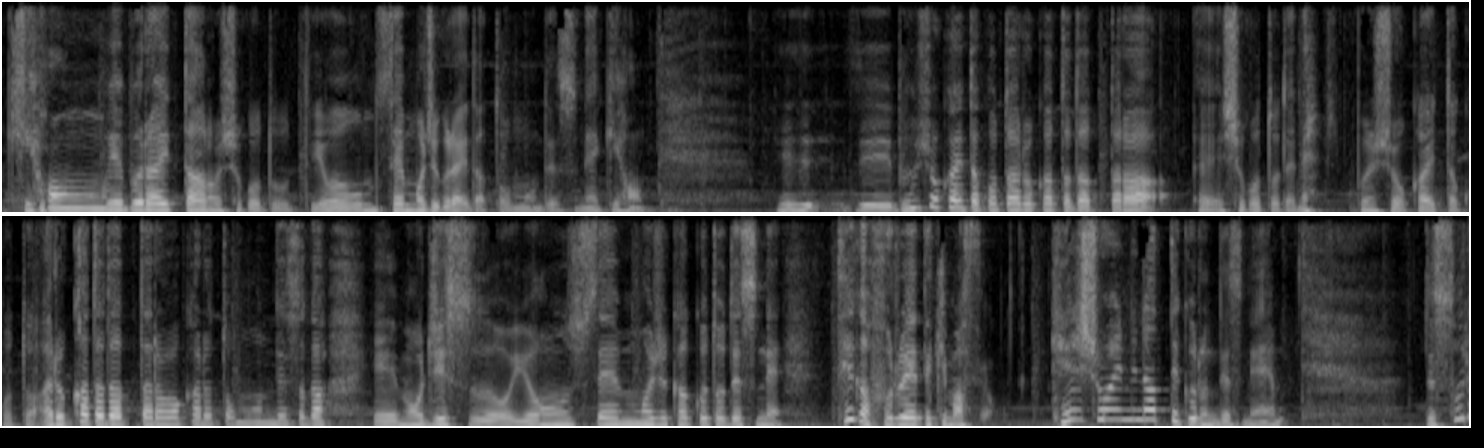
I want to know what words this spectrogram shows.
基本ウェブライターの仕事って4,000文字ぐらいだと思うんですね基本。でで文章書いたことある方だったら、えー、仕事でね文章書いたことある方だったらわかると思うんですが、えー、文字数を4,000文字書くとですね手が震えてきますよ。腱鞘炎になってくるんですね。でそれ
